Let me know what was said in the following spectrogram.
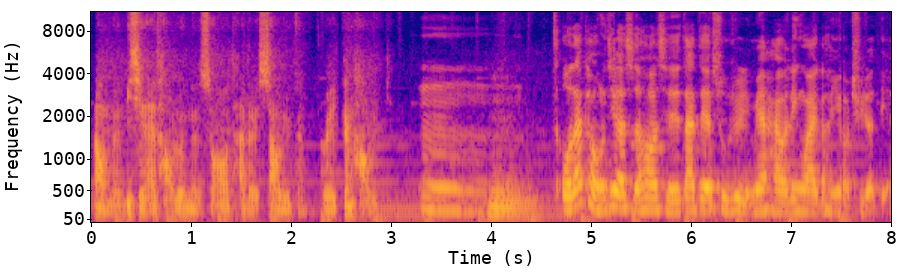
那我们一起来讨论的时候，它的效率可能会更好一点。嗯嗯，我在统计的时候，其实，在这些数据里面，还有另外一个很有趣的点，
